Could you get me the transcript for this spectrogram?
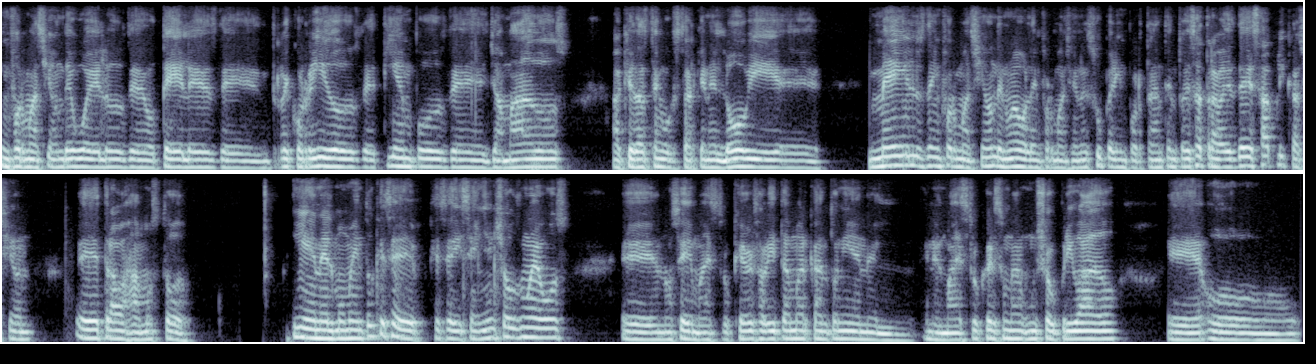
Información de vuelos, de hoteles, de recorridos, de tiempos, de llamados, a qué horas tengo que estar en el lobby, eh, mails de información. De nuevo, la información es súper importante. Entonces, a través de esa aplicación trabajamos todo. Y en el momento que se, que se diseñen shows nuevos, eh, no sé, Maestro Kers, ahorita Marc Anthony en el, en el Maestro Kers, un show privado, eh, o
